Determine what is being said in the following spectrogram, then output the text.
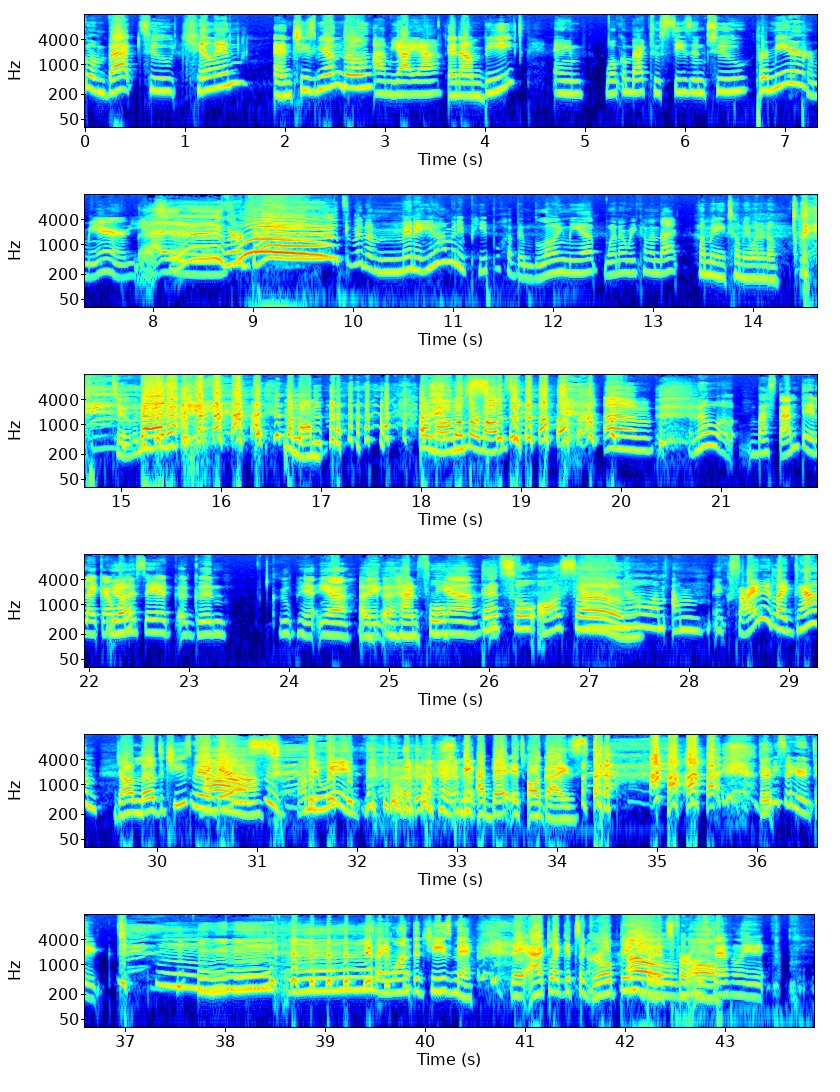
welcome back to Chillin'. And Chismeando. I'm Yaya, And I'm B. and welcome back to season two Premiere. premiere. Yes, right, we're Woo! back. It's been a minute. You know how many people have been blowing me up? When are we coming back? How many? Tell me, I want to know. Two. My mom. Our moms. Both our moms. um, no, bastante. Like I Yeah? want to say a, a good group. ha- Yeah, A, like a handful. yeah, That's so awesome. yeah, I know. I'm I'm excited. Like damn. Y'all love the chisme, I Ah, guess. I mean, we. I mean, I bet it's all guys. Let me sit here and think. Mm, they want the chisme. They act like it's a girl thing, oh, but it's for most all. definitely.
